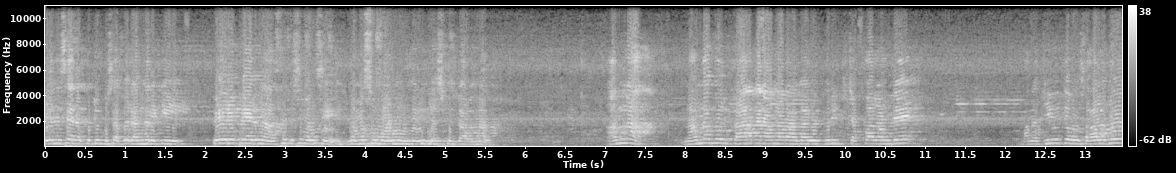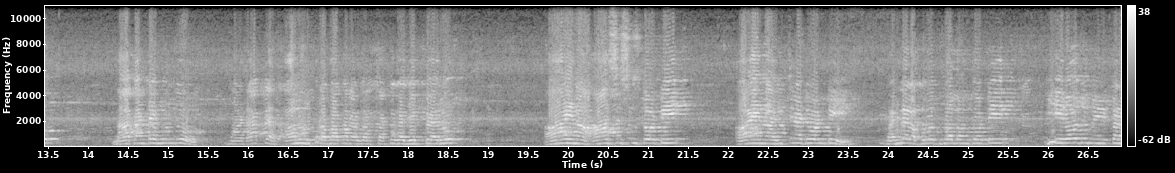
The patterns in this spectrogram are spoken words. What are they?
జనసేన కుటుంబ సభ్యులందరికీ పేరు పేరున శిరసు మనిషి నమస్సుమాను తెలియజేసుకుంటా ఉన్నాను. అన్న నందమూరి తారక రామారావు గారి గురించి చెప్పాలంటే మన జీవితం సాలదు నాకంటే ముందు మా డాక్టర్ ఆలూరు ప్రభాకరరావు గారు చక్కగా చెప్పారు. ఆయన ఆశీస్సులతోటి ఆయన ఇచ్చినటువంటి మహిళల ప్రోద్బలంతో ఈరోజు మేము ఇక్కడ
